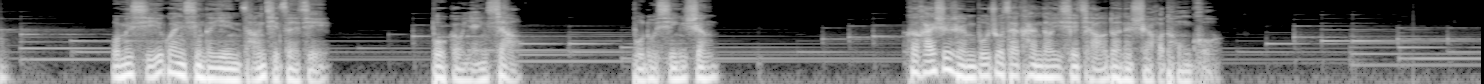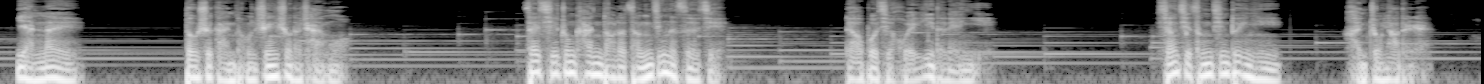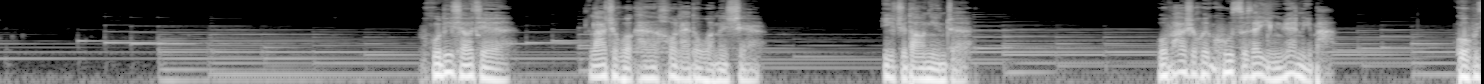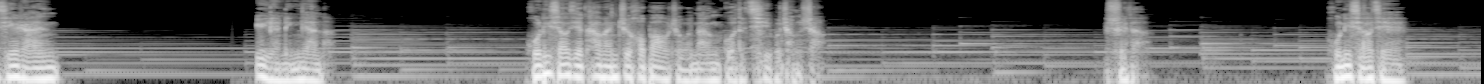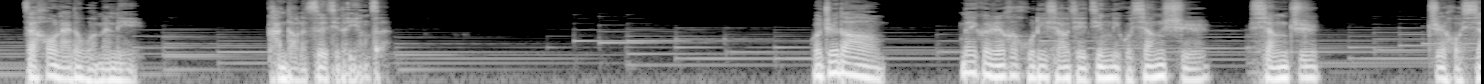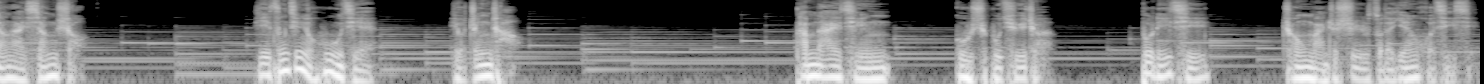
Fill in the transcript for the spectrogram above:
我们习惯性的隐藏起自己，不苟言笑，不露心声。可还是忍不住在看到一些桥段的时候痛苦，眼泪都是感同身受的产物，在其中看到了曾经的自己，撩拨起回忆的涟漪，想起曾经对你很重要的人。狐狸小姐拉着我看后来的我们时。一直叨念着，我怕是会哭死在影院里吧。果不其然，预言灵验了。狐狸小姐看完之后，抱着我，难过的泣不成声。是的，狐狸小姐在后来的我们里看到了自己的影子。我知道。那个人和狐狸小姐经历过相识、相知，之后相爱相守，也曾经有误解，有争吵。他们的爱情故事不曲折，不离奇，充满着世俗的烟火气息，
